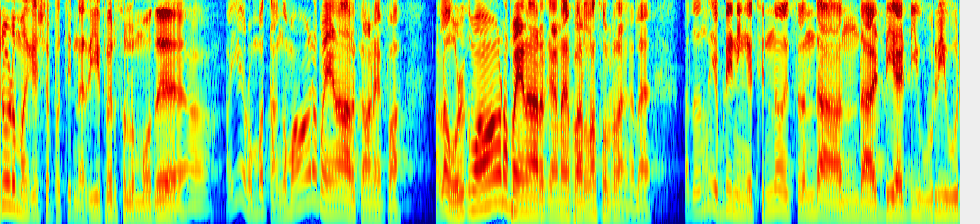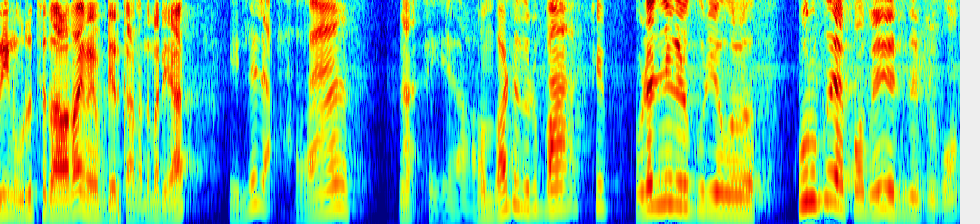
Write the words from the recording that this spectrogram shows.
ஈரோடு மகேஷை பற்றி நிறைய பேர் சொல்லும் போது பையன் ரொம்ப தங்கமான பையனாக இருக்கானேப்பா. நல்ல ஒழுக்கமான பையனாக இருக்கானேப்பாலாம் சொல்கிறாங்கல்ல அது வந்து எப்படி நீங்கள் சின்ன வயசுலேருந்து அந்த அடி அடி உரி உரின்னு உரிச்சதால தான் இவன் இப்படி இருக்கான். அந்த மாதிரியா? இல்லை இல்லை. அவன் நான் அவன் பாட்டுக்கு இருப்பான். சரி குழந்தைகளுக்குரிய ஒரு குறும்பு எப்போவுமே இருந்துட்டு இருக்கும்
